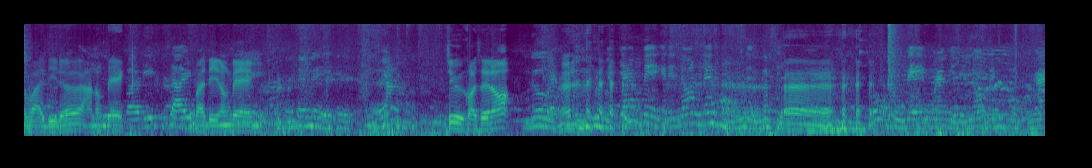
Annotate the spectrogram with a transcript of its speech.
สบายดีเด้ออ่าน้องเด็กสบายดีน้องแดงชื่อขอซื้อเนาะเลยแก้มเบกได้นอนได้หอมเดี๋ยวมีสิเออหงแดงมามีได้นอนเป็นหอมงามแล้วนี่ไม่ใหญ่ก็เพื่อนกันยา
